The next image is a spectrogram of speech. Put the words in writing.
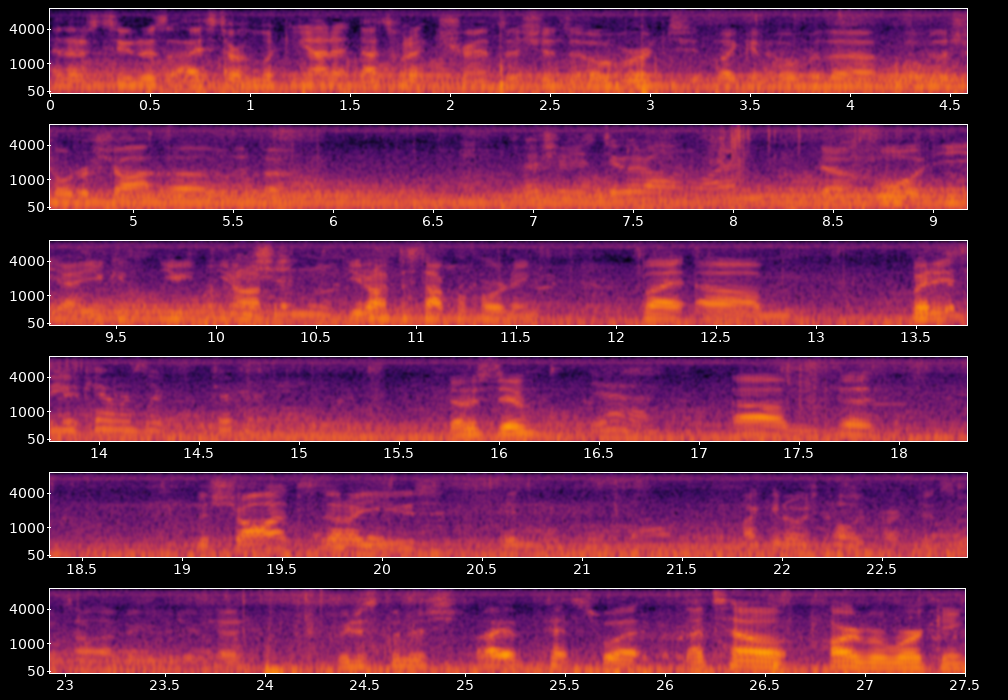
And then as soon as I start looking at it, that's when it transitions over to like an over the over the shoulder shot of the phone. So I should just do it all in one? Yeah. Well, yeah, you can you you don't You have, you don't have to stop recording, but um, but But it, these cameras look different. those do. Yeah. Um, the the shots that I use, it, I can always color correct it, so it's not that big of a deal. Okay. We just finished. I have pit sweat. That's how hard we're working.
